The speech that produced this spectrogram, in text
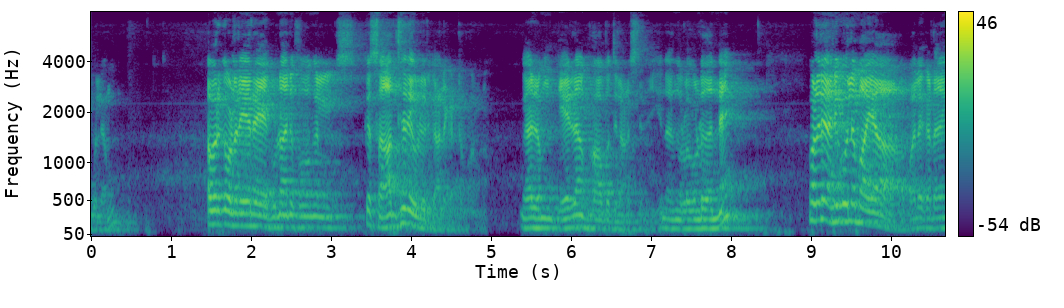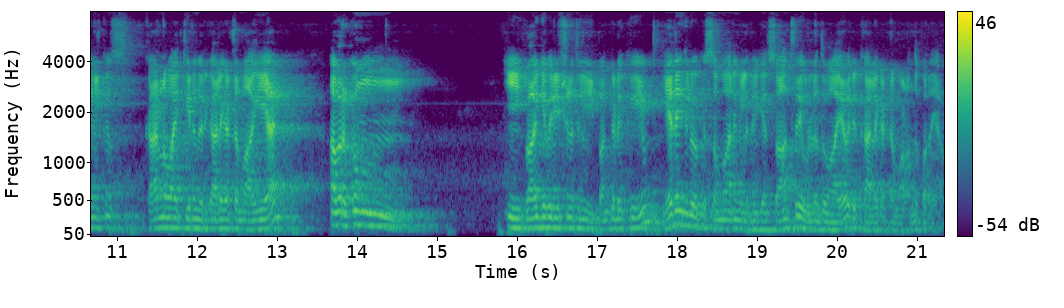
മൂലം അവർക്ക് വളരെയേറെ ഗുണാനുഭവങ്ങൾക്ക് സാധ്യതയുള്ളൊരു കാലഘട്ടമാണ്. വ്യാഴം ഏഴാം ഭാവത്തിലാണ് സ്ഥിതി ചെയ്യുന്നത് എന്നുള്ളത് കൊണ്ട് തന്നെ വളരെ അനുകൂലമായ പല ഘടകങ്ങൾക്കും കാരണമായി തീരുന്ന ഒരു കാലഘട്ടമാകിയാൽ അവർക്കും ഈ ഭാഗ്യപരീക്ഷണത്തിൽ പങ്കെടുക്കുകയും ഏതെങ്കിലുമൊക്കെ സമ്മാനങ്ങൾ ലഭിക്കാൻ സാധ്യതയുള്ളതുമായ ഒരു കാലഘട്ടമാണെന്ന് പറയാം.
